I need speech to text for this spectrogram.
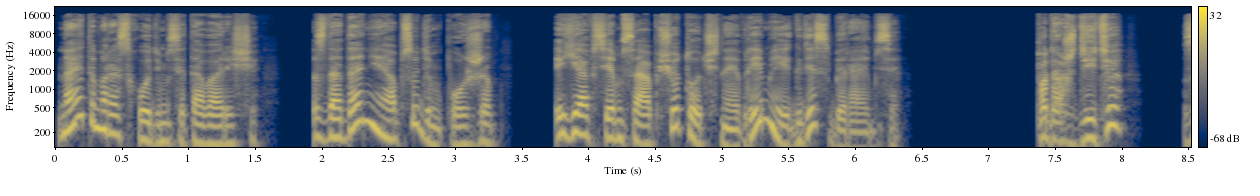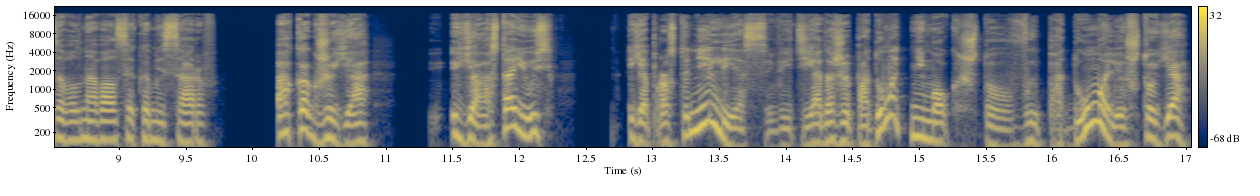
На этом расходимся, товарищи. Задание обсудим позже. Я всем сообщу точное время и где собираемся». «Подождите», — заволновался Комиссаров. «А как же я? Я остаюсь. Я просто не лез, ведь я даже подумать не мог, что вы подумали, что я...»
